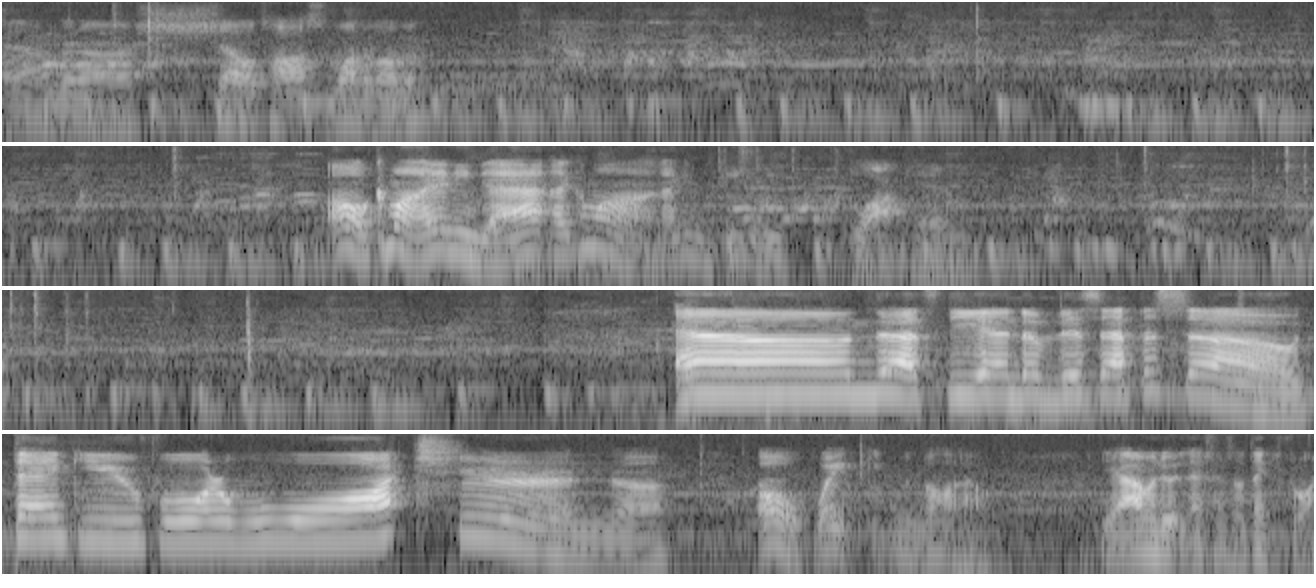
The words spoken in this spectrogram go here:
And I'm gonna shell toss one of them. Oh, come on, I didn't need that. Come on, I can easily block him. And that's the end of this episode. Thank you for watching. Oh, wait, get the bell out. Yeah, I'm gonna do it next episode. Thank you for watching.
